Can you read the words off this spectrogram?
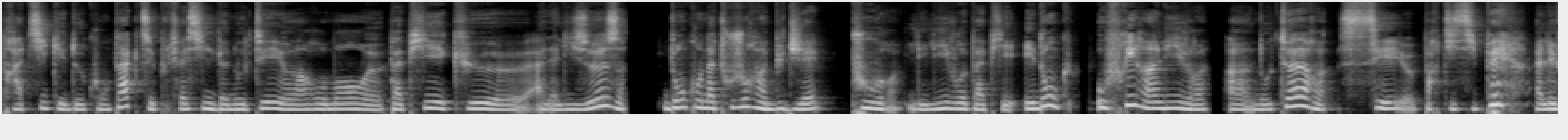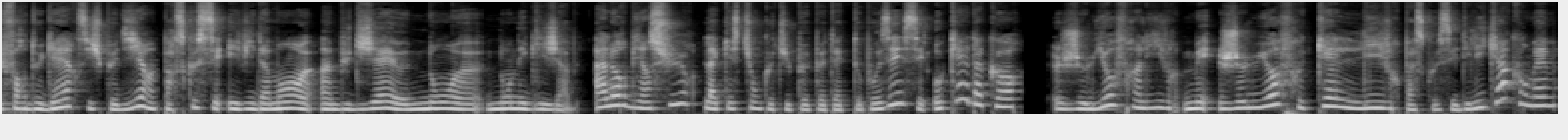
pratiques et de contact, c'est plus facile d'annoter un roman papier que à la liseuse. Donc on a toujours un budget pour les livres papier. Et donc, offrir un livre à un auteur, c'est euh, participer à l'effort de guerre, si je peux dire, parce que c'est évidemment euh, un budget euh, non, non négligeable. Alors, bien sûr, la question que tu peux peut-être te poser, c'est ok, d'accord, je lui offre un livre, mais je lui offre quel livre? Parce que c'est délicat quand même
